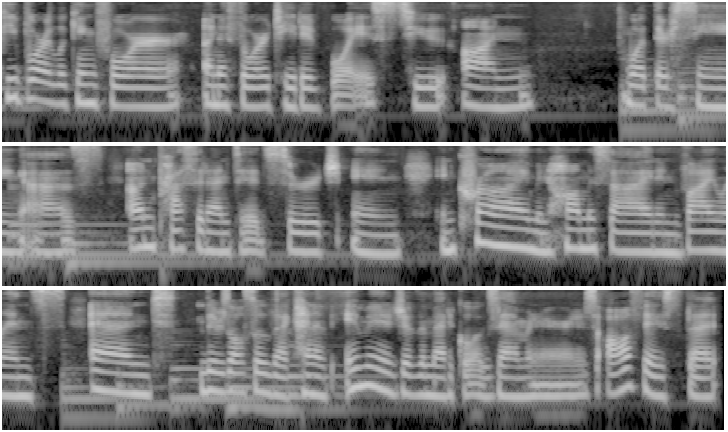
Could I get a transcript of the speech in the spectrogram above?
People are looking for an authoritative voice to on what they're seeing as unprecedented surge in in crime and homicide and violence and there's also that kind of image of the medical examiner's office that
